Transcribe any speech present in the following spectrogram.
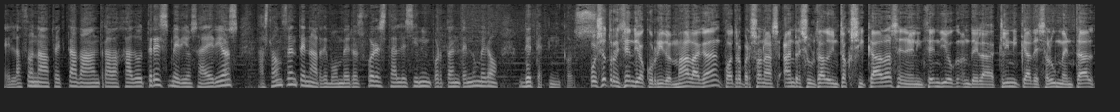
en la zona afectada han trabajado tres medios aéreos, hasta un centenar de bomberos forestales y un importante número de técnicos. Pues otro incendio ha ocurrido en Málaga. Cuatro personas han resultado intoxicadas en el incendio de la Clínica de Salud Mental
